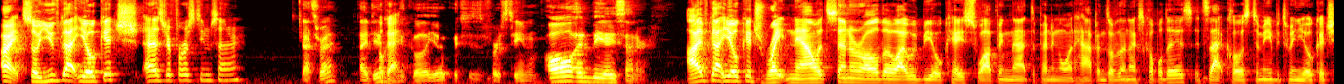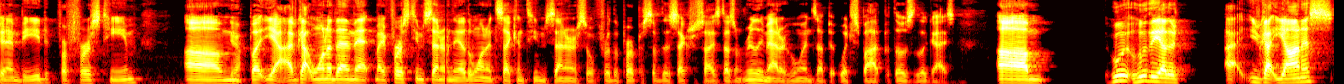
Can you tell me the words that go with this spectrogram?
all right, so you've got Jokic as your first team center. That's right. I do. Okay. Nikola Jokic is the first team All NBA center. I've got Jokic right now at center, although I would be okay swapping that depending on what happens over the next couple days. It's that close to me between Jokic and Embiid for first team. Um, Yeah. But yeah, I've got one of them at my first team center and the other one at second team center. So for the purpose of this exercise, doesn't really matter who ends up at which spot, but those are the guys. Um, who who the other? Uh, you've got Giannis,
